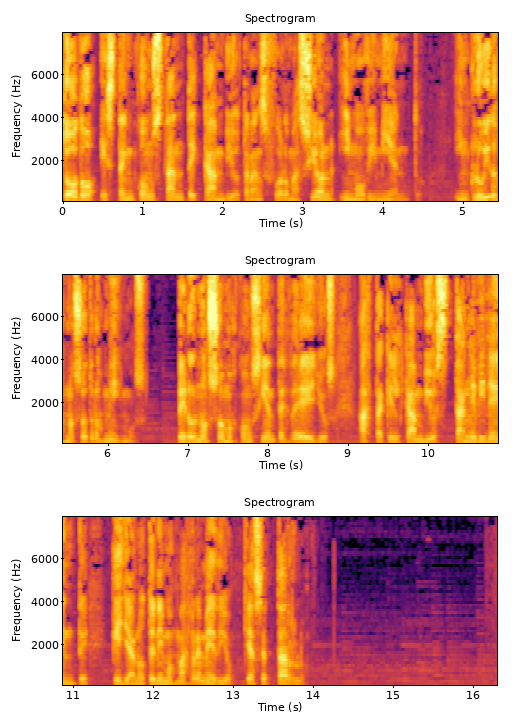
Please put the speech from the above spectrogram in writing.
Todo está en constante cambio, transformación y movimiento, incluidos nosotros mismos, pero no somos conscientes de ellos hasta que el cambio es tan evidente que ya no tenemos más remedio que aceptarlo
